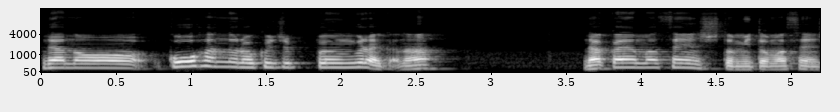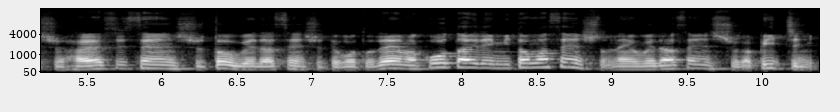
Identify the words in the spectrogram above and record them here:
う。で、あの後半の60分ぐらいかな。中山選手と三笘選手、林選手と上田選手ってことで、まあ、交代で三笘選手とね、上田選手がピッチに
